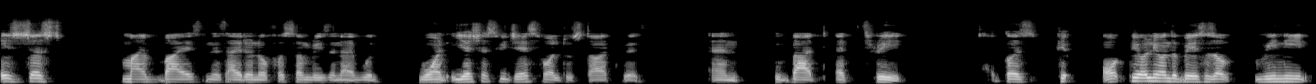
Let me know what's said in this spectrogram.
it's just my biasness. I don't know. For some reason, I would want Yashasvi Jaiswal to start with and to bat at three because purely on the basis of we need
